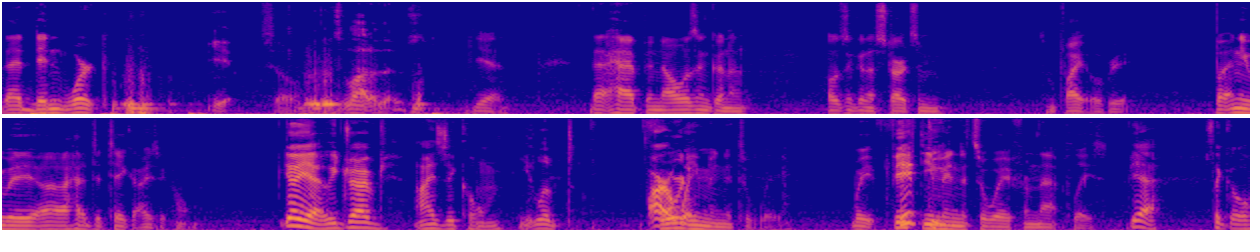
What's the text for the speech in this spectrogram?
that didn't work. Yeah. So There's a lot of those. yeah, that happened. I wasn't gonna, I wasn't gonna start some, some fight over it. But anyway, uh, I had to take Isaac home. Yeah, yeah. We drove Isaac home. He lived far Forty away. minutes away. Wait, 50, 50? minutes away from that place. Yeah, it's like a,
